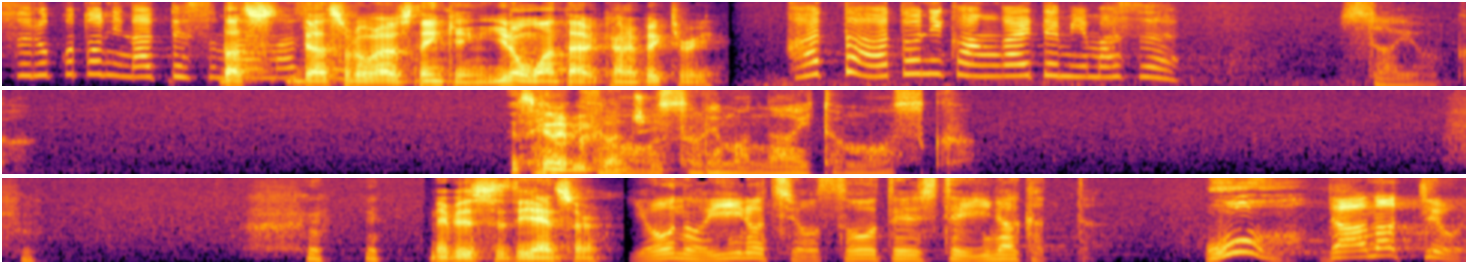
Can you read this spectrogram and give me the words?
することになってしまいま That's す that's sort of what I was thinking. You don't want that kind of victory. 勝った後に考 てみますさようか It's gonna be 僕 Maybe this is the answer. 世の命を想定していなかったおお黙っておれ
